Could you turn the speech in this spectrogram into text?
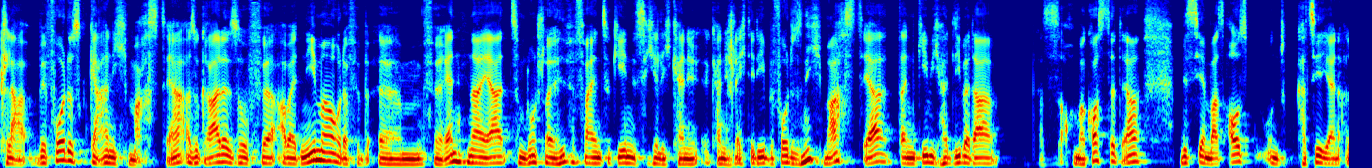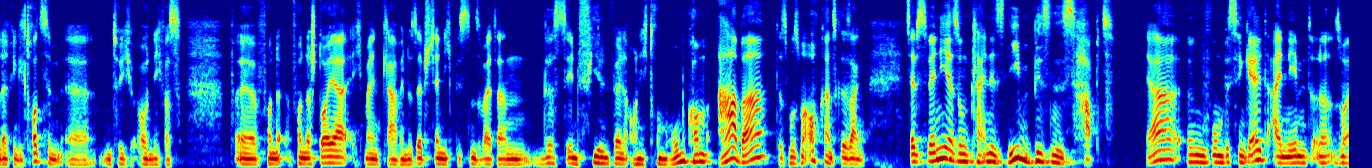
klar, bevor du es gar nicht machst, ja, also gerade so für Arbeitnehmer oder für, ähm, für Rentner, ja, zum Lohnsteuerhilfeverein zu gehen, ist sicherlich keine, keine schlechte Idee. Bevor du es nicht machst, ja, dann gebe ich halt lieber da was es auch immer kostet, ja, ein bisschen was aus und kassiere ja in aller Regel trotzdem äh, natürlich ordentlich was äh, von, von der Steuer. Ich meine, klar, wenn du selbstständig bist und so weiter, dann wirst du in vielen Fällen auch nicht drum herum kommen. Aber, das muss man auch ganz klar sagen, selbst wenn ihr so ein kleines Nebenbusiness habt, ja, irgendwo ein bisschen Geld einnehmt oder so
